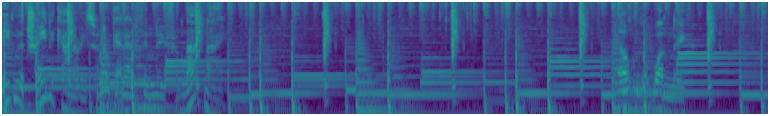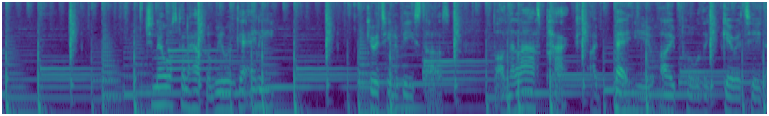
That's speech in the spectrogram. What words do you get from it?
Even the trainer galleries. We're not getting anything new from that now. Oh, we've got one new. You know what's going to happen? We won't get any Giratina V-Stars, but on the last pack, I bet you I pull the Giratina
